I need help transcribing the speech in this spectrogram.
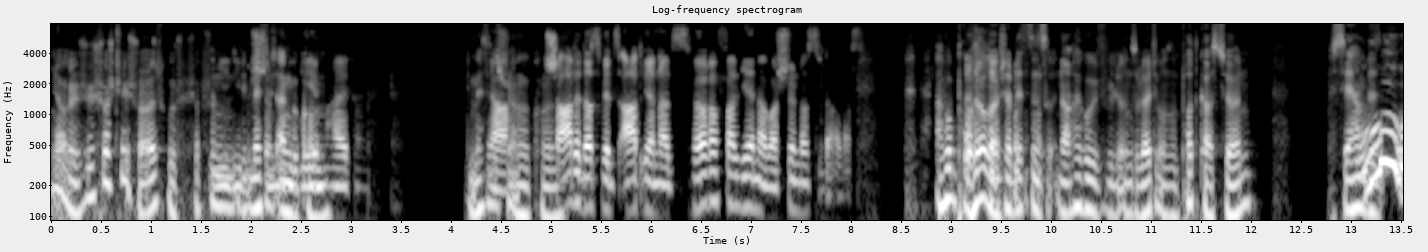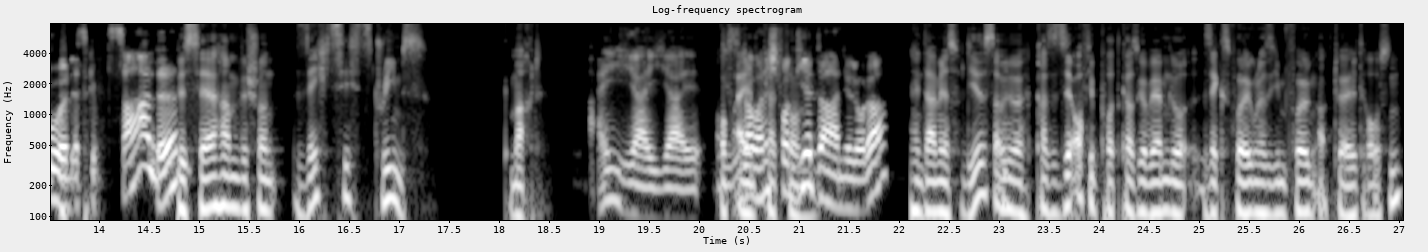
Ja, ich, ich verstehe schon, alles gut. Ich habe schon die, Message bestimmten angekommen. Die Message Ja, ist schon angekommen. Schade, dass wir jetzt Adrian als Hörer verlieren, aber schön, dass du da warst. Apropos Hörer, ich habe letztens nachgeguckt, wie viele unsere Leute unseren Podcast hören. Bisher haben, wir, Uh, und es gibt Zahlen. bisher haben wir schon 60 Streams gemacht. Eieiei. Die Auf sind allen aber nicht von dir. Daniel, oder? Nein, Da mir das von dir ist, haben wir gerade sehr oft die Podcasts gehört. Wir haben nur sechs Folgen oder sieben Folgen aktuell draußen.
